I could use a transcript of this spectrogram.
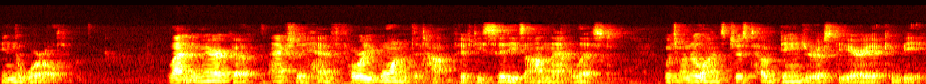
in the world. Latin America actually had 41 of the top 50 cities on that list, which underlines just how dangerous the area can be.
